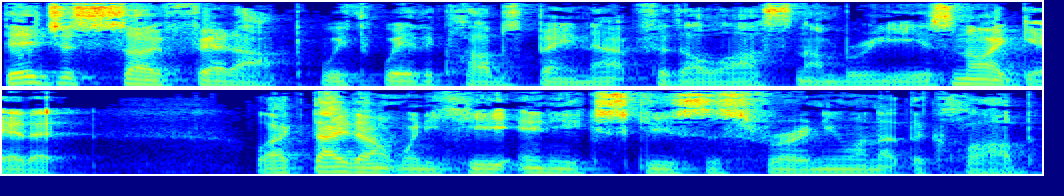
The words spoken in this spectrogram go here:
they're just so fed up with where the club's been at for the last number of years, and I get it. Like they don't want to hear any excuses for anyone at the club.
